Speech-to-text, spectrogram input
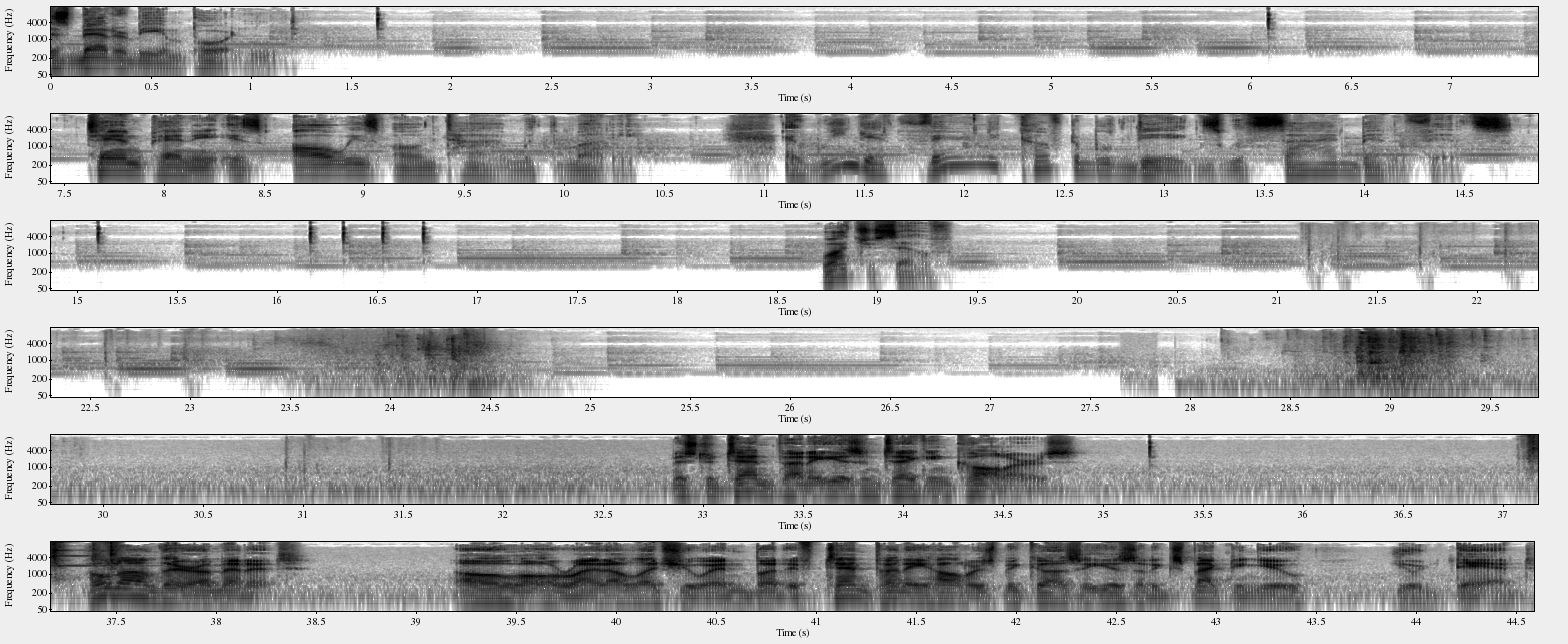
This better be important. Tenpenny is always on time with the money, and we get fairly comfortable digs with side benefits. Watch yourself. Mr. Tenpenny isn't taking callers. Hold on there a minute. Oh, all right, I'll let you in, but if Tenpenny hollers because he isn't expecting you, you're dead.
